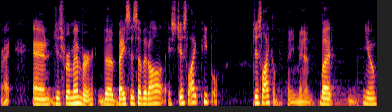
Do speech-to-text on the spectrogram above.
Right. And just remember the basis of it all is just like people, just like them. Amen. But, you know,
